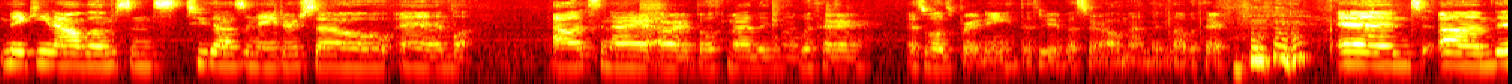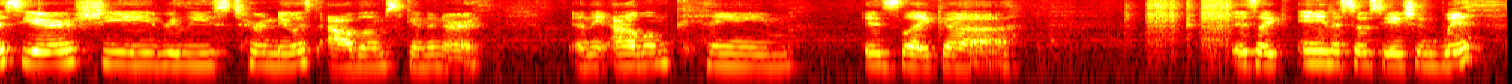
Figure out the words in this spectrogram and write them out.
making albums since 2008 or so, and Alex and I are both madly in love with her. as well as Brittany. The three of us are all madly in love with her. and um, this year, she released her newest album, Skin and Earth, and the album came is like uh is like in association with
